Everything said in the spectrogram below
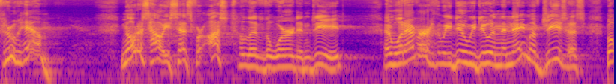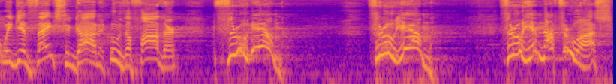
Through him. Notice how he says for us to live the word indeed. And whatever we do, we do in the name of Jesus, but we give thanks to God, who? The Father, through him. Through him. Through him, not through us.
